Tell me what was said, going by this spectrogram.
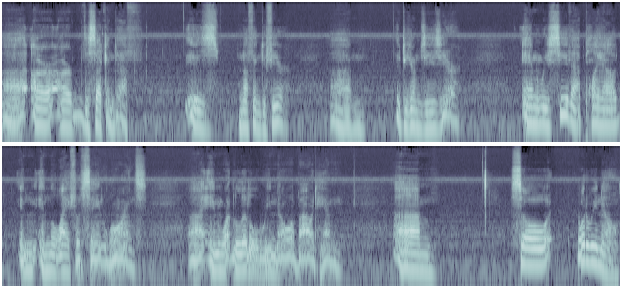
uh, are, are the second death is nothing to fear. Um, it becomes easier. And we see that play out in, in the life of St. Lawrence, uh, in what little we know about him. Um, so, what do we know?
